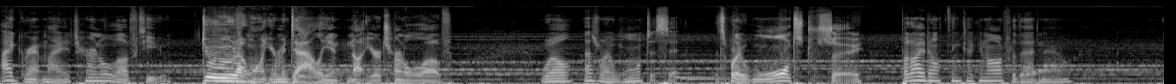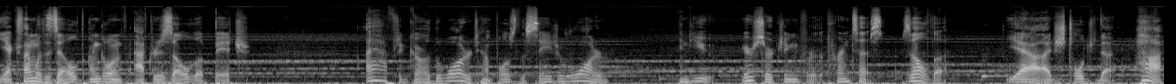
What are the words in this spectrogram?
I grant my eternal love to you. Dude, I want your medallion, not your eternal love. Well, that's what I want to say. That's what I want to say, but I don't think I can offer that now. Yeah, cause I'm with Zelda. I'm going after Zelda, bitch. I have to guard the water temple as the Sage of Water. And you, you're searching for the Princess Zelda. Yeah, I just told you that. Ha!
